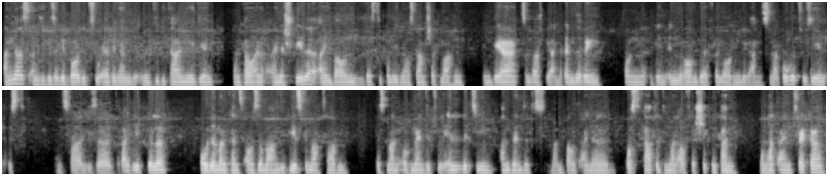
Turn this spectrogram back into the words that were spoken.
anders an diese Gebäude zu erinnern mit digitalen Medien. Man kann eine Spiele einbauen, das die Kollegen aus Darmstadt machen, in der zum Beispiel ein Rendering von dem Innenraum der verloren gegangenen Synagoge zu sehen ist, und zwar in dieser 3D-Brille. Oder man kann es auch so machen, wie wir es gemacht haben, dass man Augmented Reality anwendet. Man baut eine Postkarte, die man auch verschicken kann. Man hat einen Tracker,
